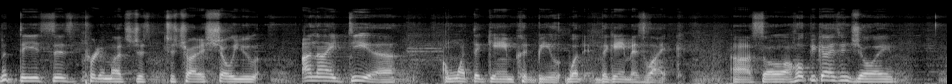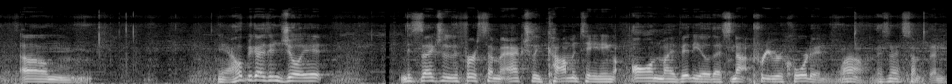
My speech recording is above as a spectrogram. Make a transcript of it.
but this is pretty much just to try to show you an idea on what the game could be, what the game is like. Uh, so I hope you guys enjoy. Um, yeah, I hope you guys enjoy it. This is actually the first time I'm actually commentating on my video that's not pre-recorded. Wow, isn't that something?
